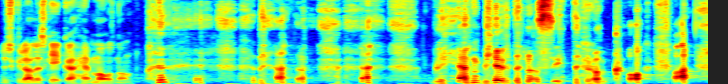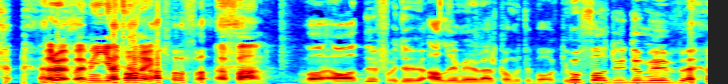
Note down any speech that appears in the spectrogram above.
du skulle aldrig skrika hemma hos någon. Blir hembjuden och sitter och gapar. Hörru, vad är min gin och tonic? Vad fan? Va? Ja, du, du är aldrig mer välkommen tillbaka. Vad fan, du är dum i huvudet.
